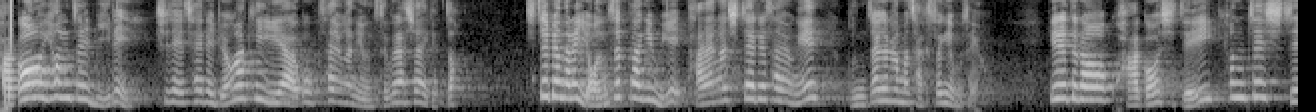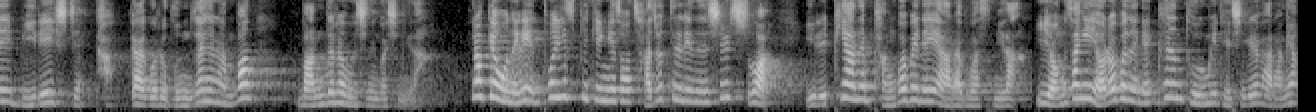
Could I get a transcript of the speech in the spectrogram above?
과거, 현재, 미래 시제의 차이를 명확히 이해하고 사용하는 연습을 하셔야겠죠. 시제 변화를 연습하기 위해 다양한 시제를 사용해 문장을 한번 작성해 보세요. 예를 들어 과거 시제, 현재 시제, 미래 시제 각각으로 문장을 한번 만들어 보시는 것입니다. 이렇게 오늘은 토익 스피킹에서 자주 틀리는 실수와 이를 피하는 방법에 대해 알아보았습니다. 이 영상이 여러분에게 큰 도움이 되시길 바라며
